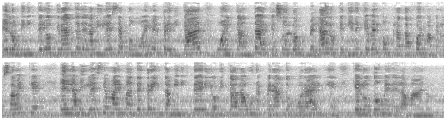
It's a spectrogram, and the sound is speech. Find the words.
en los ministerios grandes de las iglesias como es el predicar o el cantar, que son los, ¿verdad? los que tienen que ver con plataforma. Pero ¿saben qué? En las iglesias hay más de 30 ministerios y cada uno esperando por alguien que lo tome de la mano.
